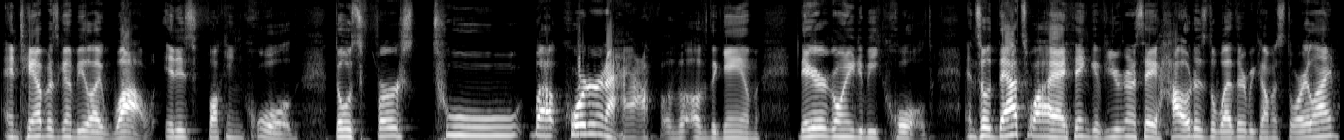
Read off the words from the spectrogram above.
and Tampa's going to be like, wow, it is fucking cold. Those first two, about quarter and a half of, of the game, they're going to be cold. And so that's why I think if you're going to say, how does the weather become a storyline?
